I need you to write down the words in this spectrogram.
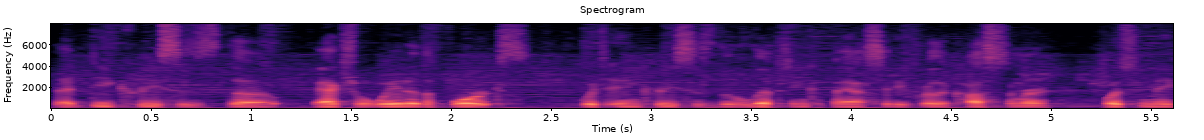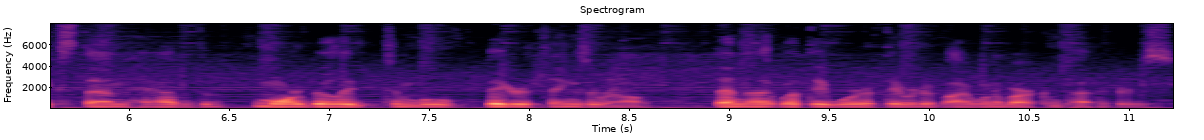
that decreases the actual weight of the forks, which increases the lifting capacity for the customer, which makes them have the more ability to move bigger things around than what they were if they were to buy one of our competitors.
